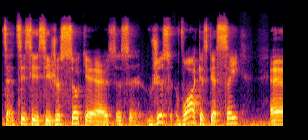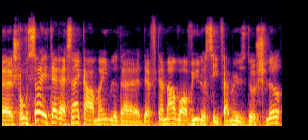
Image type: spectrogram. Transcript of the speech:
c'est juste ça que juste voir qu'est-ce que c'est euh, je trouve ça intéressant quand même de, finalement avoir vu ces fameuses douches-là.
